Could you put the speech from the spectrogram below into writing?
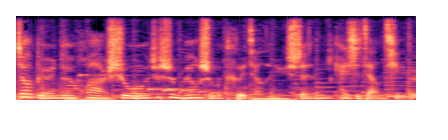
照别人的话说就是没有什么可讲的女生开始讲起的。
